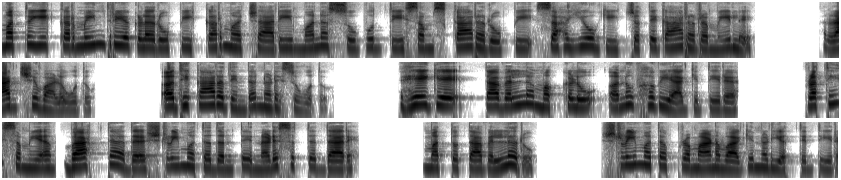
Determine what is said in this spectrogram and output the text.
ಮತ್ತು ಈ ಕರ್ಮೇಂದ್ರಿಯಗಳ ರೂಪಿ ಕರ್ಮಚಾರಿ, ಮನಸ್ಸು, ಬುದ್ಧಿ, ಸಂಸ್ಕಾರ ರೂಪಿ ಸಹಯೋಗಿ, ಜೊತೆಗಾರರ ಮೇಲೆ ರಾಜ್ಯವಾಳುವುದು ಅಧಿಕಾರದಿಂದ ನಡೆಸುವುದು. ಹೇಗೆ ತಾವೆಲ್ಲ ಮಕ್ಕಳು ಅನುಭವಿಯಾಗಿದ್ದೀರ? ಪ್ರತಿ ಸಮಯ ಭಕ್ತಾದ ಶ್ರೀಮತದಂತೆ ನಡೆಸುತ್ತಿದ್ದಾರೆ. ಮತ್ತು ತಾವೆಲ್ಲರೂ ಶ್ರೀಮತ ಪ್ರಮಾಣವಾಗಿ ನಡೆಯುತ್ತಿದ್ದೀರ.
